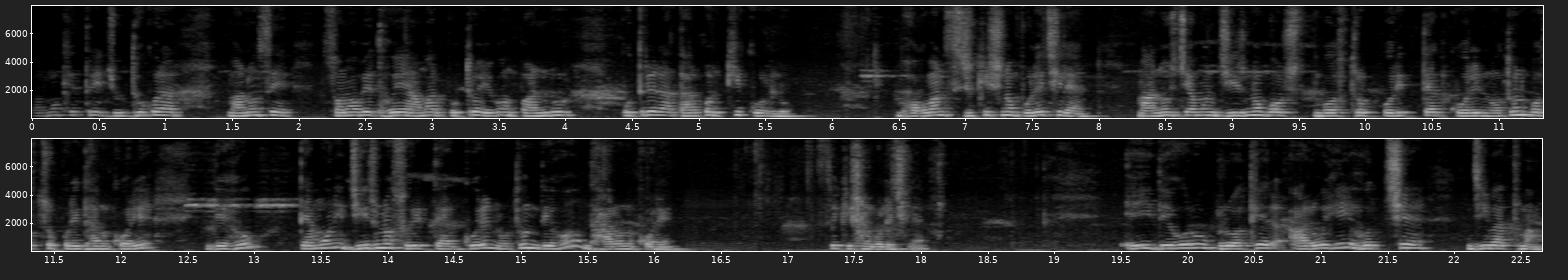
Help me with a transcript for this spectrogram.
কর্মক্ষেত্রে যুদ্ধ করার মানুষে সমবেত হয়ে আমার পুত্র এবং পাণ্ডুর পুত্রেরা তারপর কি করল? ভগবান শ্রীকৃষ্ণ বলেছিলেন, মানুষ যেমন জীর্ণ বস- বস্ত্র পরিত্যাগ করে নতুন বস্ত্র পরিধান করে, দেহ তেমনই জীর্ণ শরীর ত্যাগ করে নতুন দেহ ধারণ করেন শ্রীকৃষ্ণ বলেছিলেন, এই দেহরূপ রথের আরোহী হচ্ছে জীবাত্মা,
